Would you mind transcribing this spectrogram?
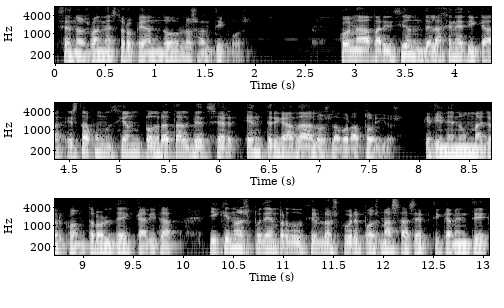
se nos van estropeando los antiguos. Con la aparición de la genética, esta función podrá tal vez ser entregada a los laboratorios, que tienen un mayor control de calidad y que nos pueden producir los cuerpos más asépticamente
